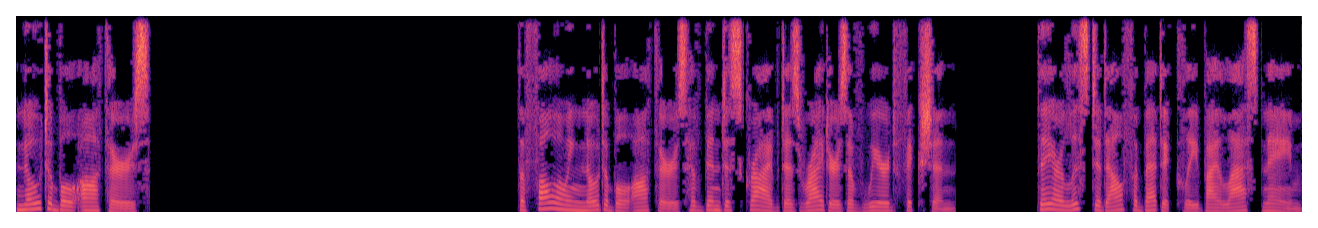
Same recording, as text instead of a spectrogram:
Notable authors The following notable authors have been described as writers of weird fiction. They are listed alphabetically by last name.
